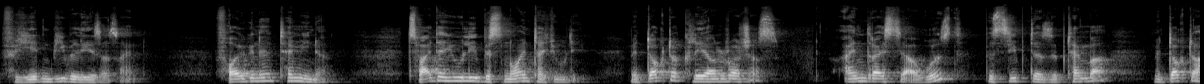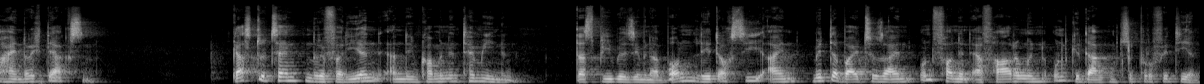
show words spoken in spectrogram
für jeden Bibelleser sein. Folgende Termine. 2. Juli bis 9. Juli mit Dr. Cleon Rogers. 31. August bis 7. September mit Dr. Heinrich Derksen. Gastdozenten referieren an den kommenden Terminen. Das Bibelseminar Bonn lädt auch Sie ein, mit dabei zu sein und von den Erfahrungen und Gedanken zu profitieren.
